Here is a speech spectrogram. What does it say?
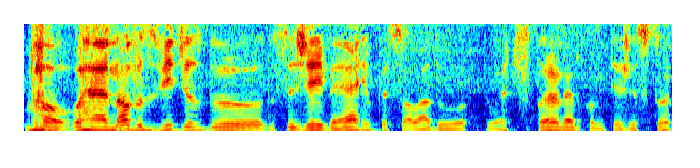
Bom, é, novos vídeos do, do CGIBR, o pessoal lá do, do Antispan, né, do Comitê Gestor.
